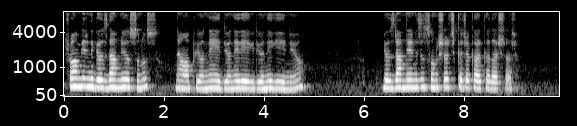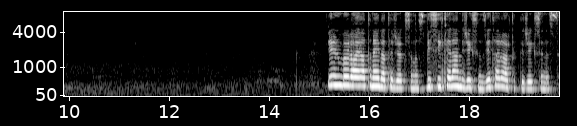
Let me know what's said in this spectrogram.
Şu an birini gözlemliyorsunuz. Ne yapıyor, ne ediyor, nereye gidiyor, ne giyiniyor. Gözlemlerinizin sonuçları çıkacak arkadaşlar. Birinin böyle hayatına el atacaksınız. Bir silkelen diyeceksiniz. Yeter artık diyeceksiniz.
